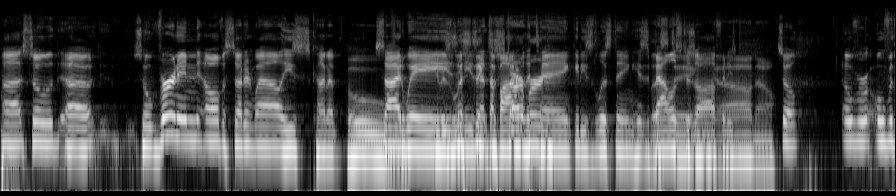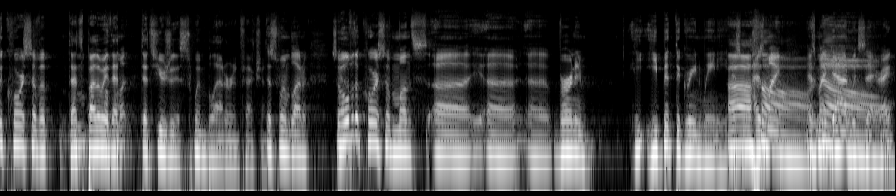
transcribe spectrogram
Uh, so, uh, so Vernon, all of a sudden, well, he's kind of sideways, He and he's at the to bottom of the tank, and he's listing. His ballast is off, and he's oh no, so over over the course of a that's by the way that that's usually a swim bladder infection. the swim bladder. So over the course of months, uh, uh, uh, Vernon he, he bit the green weenie, as, as my Oh, as my dad would say, right?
